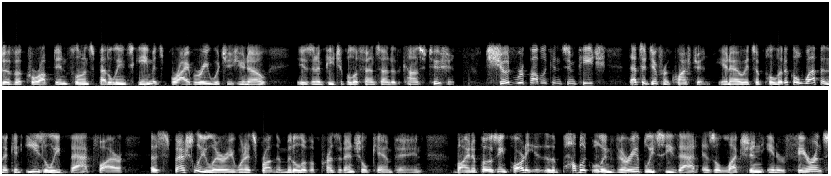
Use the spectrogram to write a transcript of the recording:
of a corrupt influence peddling scheme. It's bribery, which, as you know, is an impeachable offense under the Constitution. Should Republicans impeach? That's a different question. You know, it's a political weapon that can easily backfire, especially, Larry, when it's brought in the middle of a presidential campaign by an opposing party. The public will invariably see that as election interference,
